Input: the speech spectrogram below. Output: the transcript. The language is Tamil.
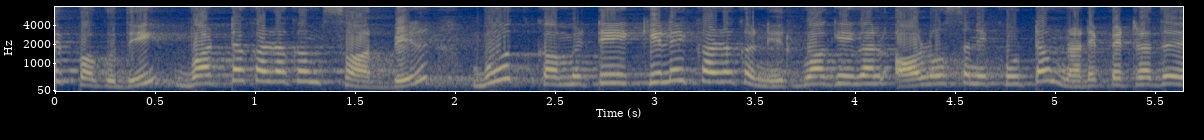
திருநீர்மலை பகுதி வட்டக்கழகம் சார்பில் பூத் கமிட்டி கிளைக்கழக நிர்வாகிகள் ஆலோசனை கூட்டம் நடைபெற்றது.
